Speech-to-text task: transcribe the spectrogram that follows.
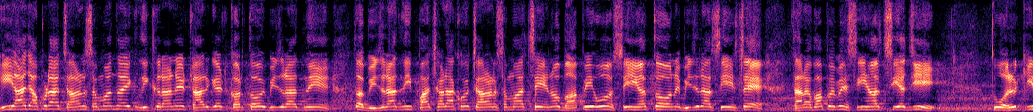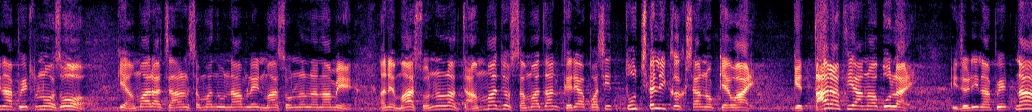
એ આજ આપણા ચારણ સમાજના એક દીકરાને ટાર્ગેટ કરતો હોય ગુજરાતને તો બિજરાજની પાછળ આખો ચારણ સમાજ છે, એનો બાપ એવો સિંહ હતો અને બિજરાજ સિંહ છે. તારા બાપે મેં સિંહ જ સિંહજી તું હલકીના પેટનો છો કે અમારા ચારણ સમાજનું નામ લઈને મા સોનલના નામે. અને મા સોનલના ધામમાં જો સમાધાન કર્યા પછી તું છેલ્લી કક્ષાનો કહેવાય કે તારાથી આ ન બોલાય. ઈજડીના પેટના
